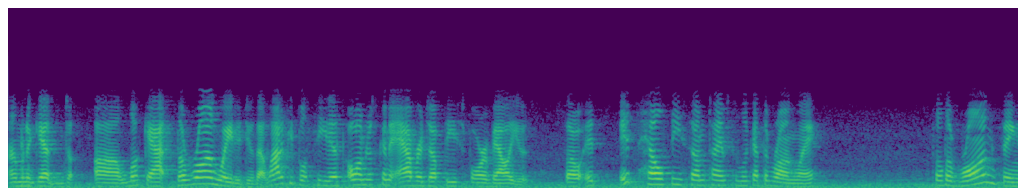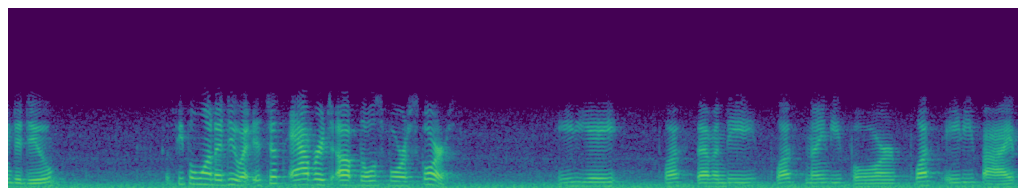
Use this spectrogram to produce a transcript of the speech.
I'm going to get uh, look at the wrong way to do that. A lot of people see this, oh, I'm just going to average up these four values. So it, it's healthy sometimes to look at the wrong way. So the wrong thing to do because people want to do it, is just average up those four scores. 88 plus 70 plus 94 plus 85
